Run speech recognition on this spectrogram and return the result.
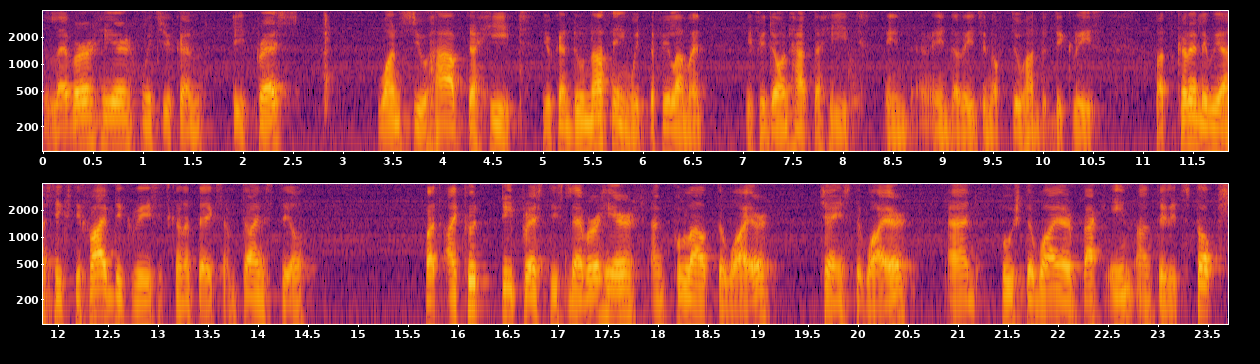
lever here which you can depress once you have the heat. You can do nothing with the filament if you don't have the heat in, in the region of 200 degrees. But currently we are 65 degrees, it's going to take some time still. But I could depress this lever here and pull out the wire, change the wire, and push the wire back in until it stops.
